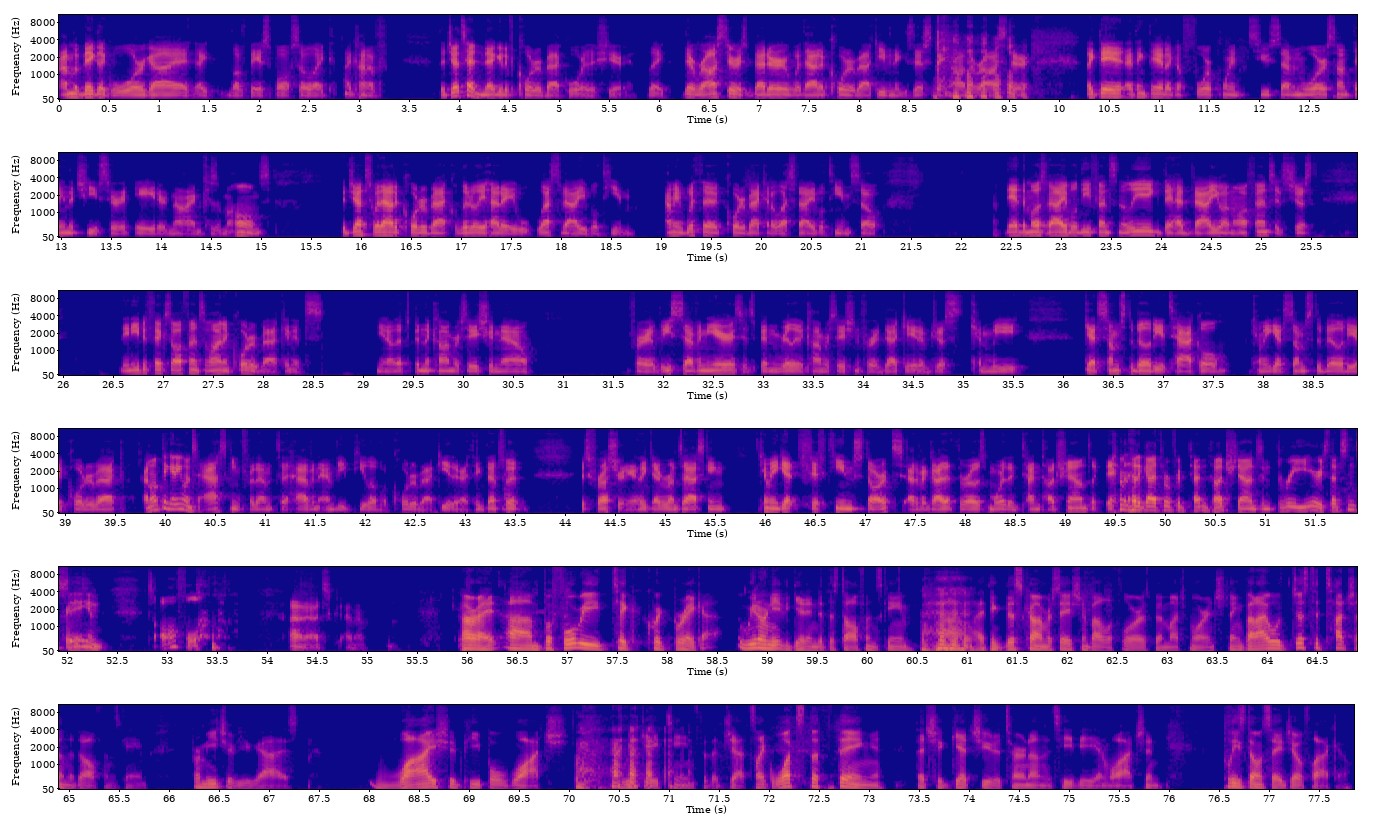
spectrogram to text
I'm a big like war guy. I, I love baseball, so like I kind of the Jets had negative quarterback war this year. Like their roster is better without a quarterback even existing on the roster. Like they, I think they had like a 4.27 war or something. The Chiefs are at eight or nine because of Mahomes. The Jets without a quarterback literally had a less valuable team. I mean, with a quarterback had a less valuable team. So they had the most valuable defense in the league. They had value on offense. It's just they need to fix offensive line and quarterback. And it's, you know, that's been the conversation now for at least seven years. It's been really the conversation for a decade of just can we get some stability at tackle? Can we get some stability at quarterback? I don't think anyone's asking for them to have an MVP level quarterback either. I think that's what is frustrating. I think everyone's asking, can we get 15 starts out of a guy that throws more than 10 touchdowns? Like they haven't had a guy throw for 10 touchdowns in three years. That's insane. Crazy. It's awful. I don't know. It's I don't know. All right. Um, before we take a quick break, uh, we don't need to get into this Dolphins game. Um, I think this conversation about LaFleur has been much more interesting, but I will just to touch on the Dolphins game from each of you guys. Why should people watch week 18 for the Jets? Like, what's the thing that should get you to turn on the TV and watch? And please don't say Joe Flacco.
